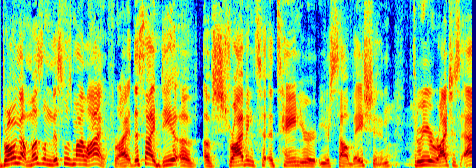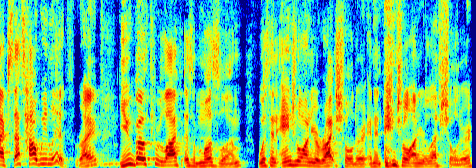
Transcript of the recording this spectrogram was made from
growing up Muslim, this was my life, right? This idea of, of striving to attain your, your salvation through your righteous acts. That's how we live, right? You go through life as a Muslim with an angel on your right shoulder and an angel on your left shoulder.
